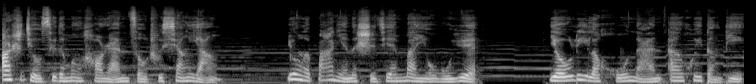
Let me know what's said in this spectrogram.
二十九岁的孟浩然走出襄阳，用了八年的时间漫游吴越，游历了湖南、安徽等地。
